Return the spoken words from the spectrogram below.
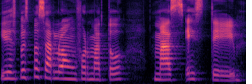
y después pasarlo a un formato más este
